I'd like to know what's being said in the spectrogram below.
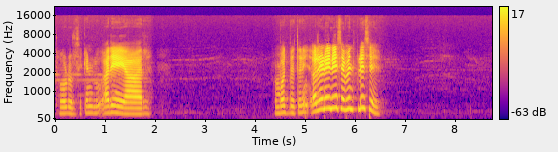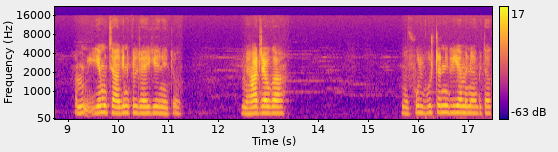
थर्ड और सेकंड लो। अरे यार। हम बहुत बेहतरीन। अरे नहीं नहीं सेवेंथ प्लेस है। हम ये मुझसे आगे निकल जाएगी नहीं तो। मैं हार जाऊँगा। मैं फुल बूस्टर नहीं लिया मैंने अभी तक।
